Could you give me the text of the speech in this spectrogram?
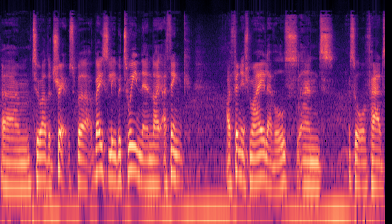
um, to other trips. But basically, between then, like, I think I finished my A levels and sort of had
